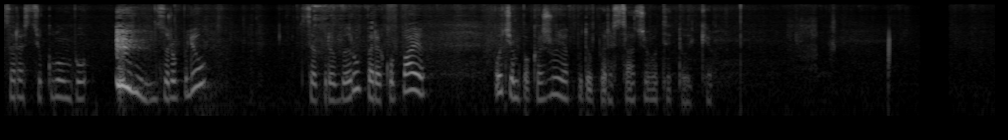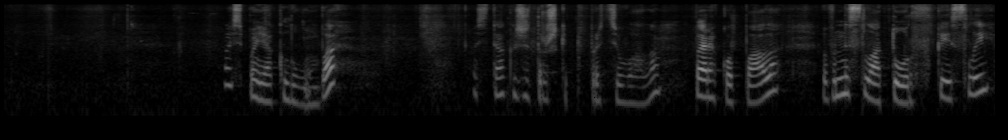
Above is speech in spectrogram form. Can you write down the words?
Зараз цю клумбу зроблю, все приберу, перекопаю, потім покажу, як буду пересаджувати тойки. Ось моя клумба. Ось так вже трошки попрацювала, перекопала, внесла торф кислий.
